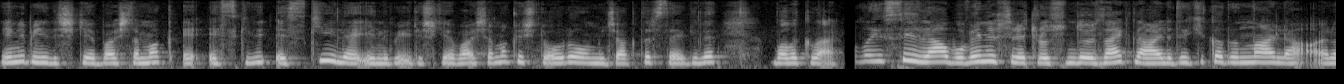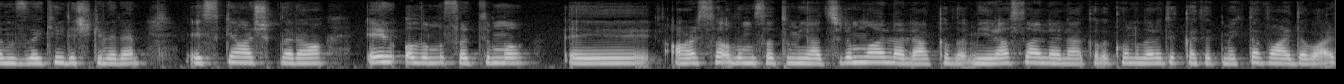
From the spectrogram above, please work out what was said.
yeni bir ilişkiye başlamak e, eski eskiyle yeni bir ilişkiye başlamak hiç doğru olmayacaktır sevgili balıklar. Dolayısıyla bu Venüs retrosunda özellikle ailedeki kadınlarla aranızdaki ilişkilere, eski aşklara, ev alımı satımı e, arsa alımı satımı yatırımlarla alakalı, miraslarla alakalı konulara dikkat etmekte fayda var.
